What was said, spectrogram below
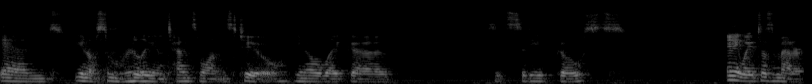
and, you know, some really intense ones too. You know, like, uh, is it City of Ghosts? Anyway, it doesn't matter.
